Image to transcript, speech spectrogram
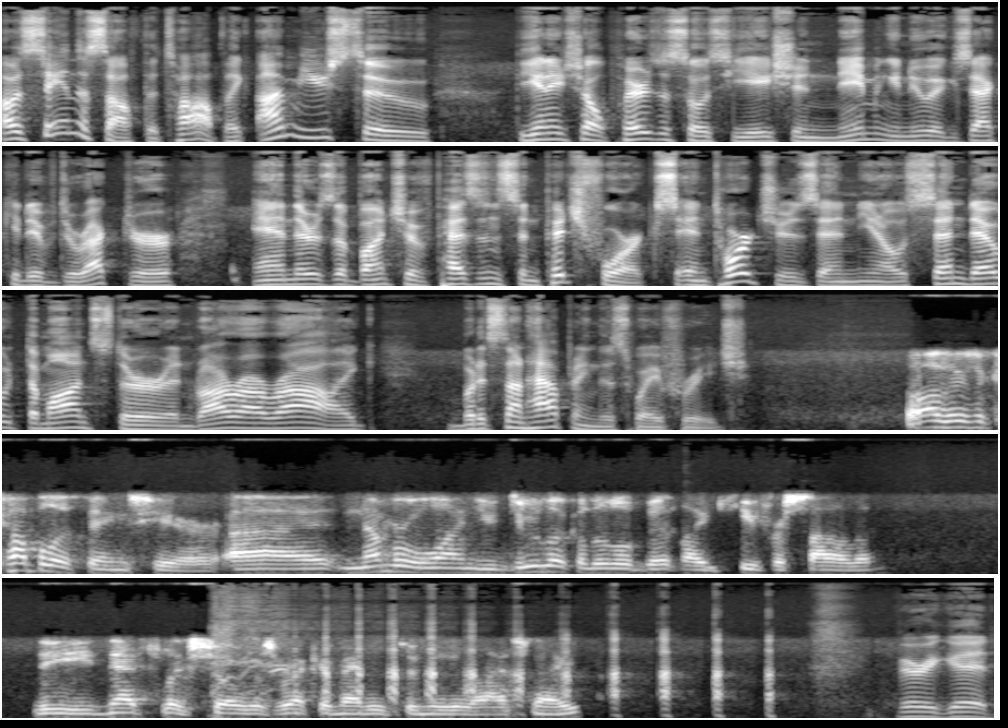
I was saying this off the top. Like I'm used to the NHL Players Association naming a new executive director, and there's a bunch of peasants and pitchforks and torches, and you know send out the monster and rah rah rah. Like, but it's not happening this way for each. Well, there's a couple of things here. Uh, number one, you do look a little bit like Kiefer Sutherland the Netflix show was recommended to me last night. Very good.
